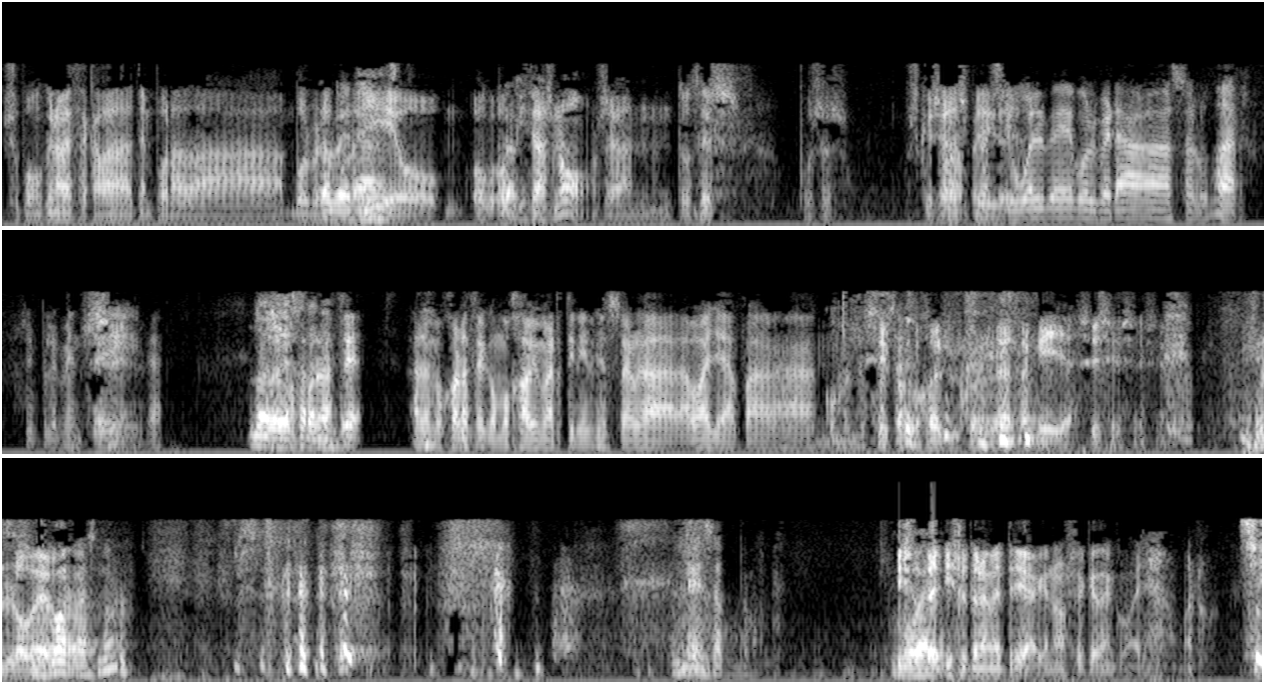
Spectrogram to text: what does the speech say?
supongo que una vez acabada la temporada volverá por allí o, o- o Claro. quizás no, o sea, entonces, pues eso, pues que se ha Bueno, pero despedido. si ya. vuelve, volverá a saludar, simplemente. Sí. y ya. No a, le lo mejor hace, a lo mejor hace como Javi Martínez y salga a la valla para coger sus Sí, cosas. para coger sus cosas de la taquilla, sí, sí, sí. sí. Pues lo Sus veo. gorras, ¿no? Exacto. Y, su Bueno. y su telemetría, que no se queden con ella. Bueno, Sí,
